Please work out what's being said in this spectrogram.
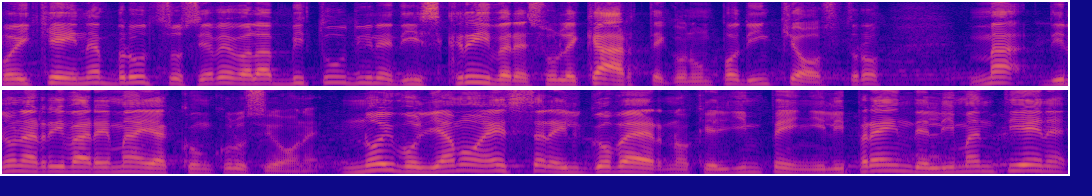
poiché in Abruzzo si aveva l'abitudine di scrivere sulle carte con un po' di inchiostro ma di non arrivare mai a conclusione. Noi vogliamo essere il governo che gli impegni li prende e li mantiene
